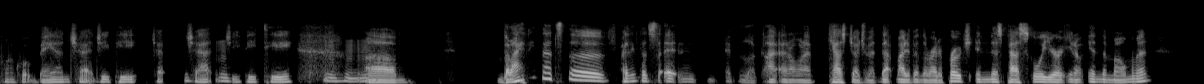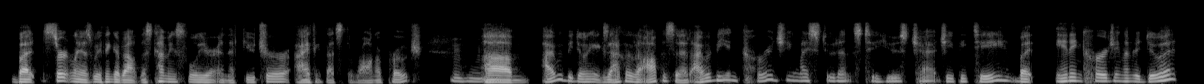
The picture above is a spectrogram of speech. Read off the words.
quote unquote ban chat GP chat, chat mm-hmm. GPT. Mm-hmm. Um, but I think that's the I think that's the look, I, I don't want to cast judgment. That might have been the right approach in this past school year, you know, in the moment. But certainly as we think about this coming school year and the future, I think that's the wrong approach. Mm-hmm. Um, I would be doing exactly the opposite. I would be encouraging my students to use ChatGPT, but in encouraging them to do it,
